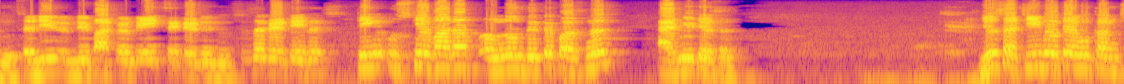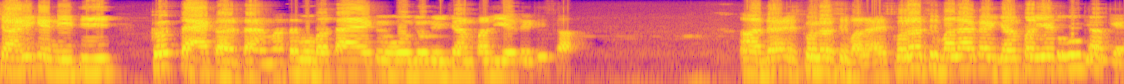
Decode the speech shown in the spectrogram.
दूसरे डिपार्टमेंट में एक सेक्रेटरी दूसरे सेक्रेटरी ठीक है? उसके बाद आप हम लोग देखते पर्सनल एडमिटेशन जो सचिव होते हैं, वो कर्मचारी के नीति को तय करता है। मतलब वो बताया कि वो जो एग्ज़ाम्पल लिए थे किसका? स्कॉलरशिप वाला। स्कॉलरशिप वाला का एग्ज़ाम्पल ये तो वो क्या किया?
